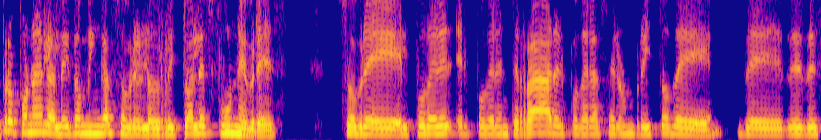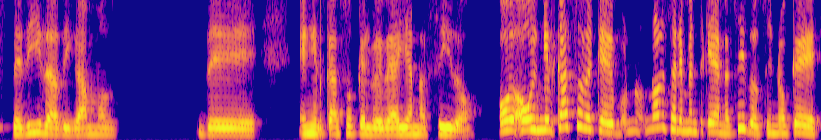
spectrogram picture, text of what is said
propone la ley Dominga sobre los rituales fúnebres? Sobre el poder, el poder enterrar, el poder hacer un rito de, de, despedida, digamos, de en el caso que el bebé haya nacido. O, o en el caso de que, no, necesariamente que haya nacido, sino que,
